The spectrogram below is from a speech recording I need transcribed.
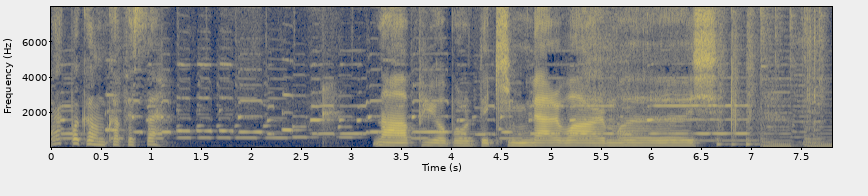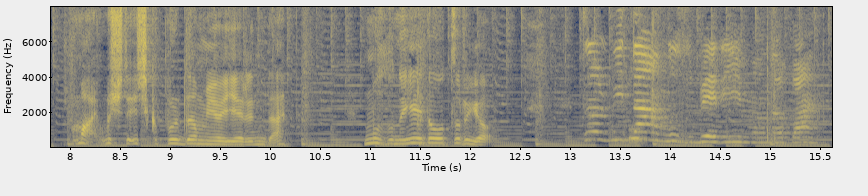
Bak bakalım kafese. Ne yapıyor burada? Kimler varmış? Maymuş da hiç kıpırdamıyor yerinden. Muzunu yedi oturuyor. Dur bir daha muz vereyim ona ben.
